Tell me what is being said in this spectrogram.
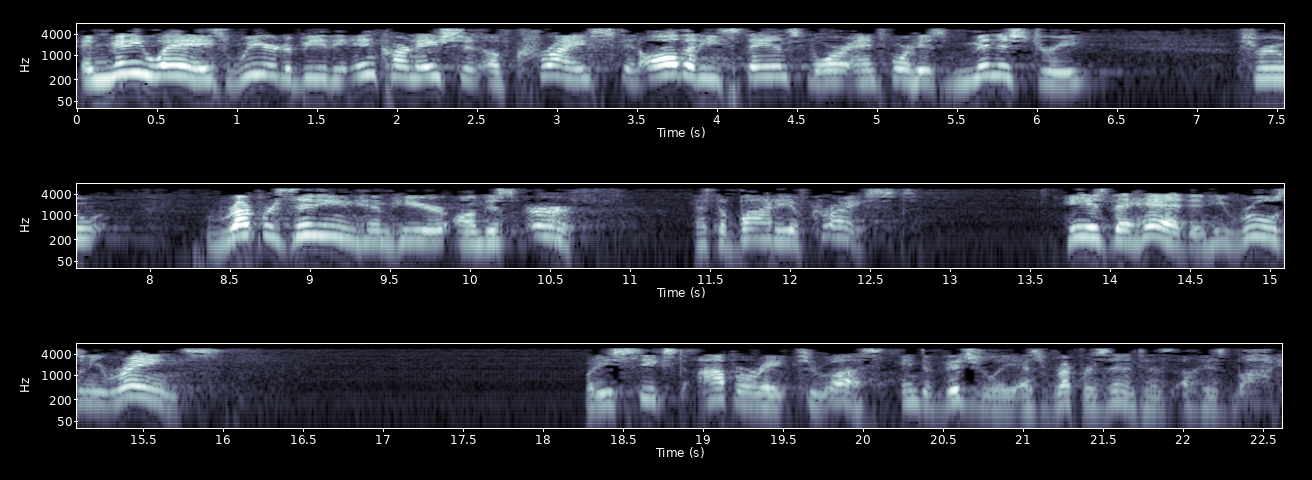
In many ways, we are to be the incarnation of Christ and all that He stands for and for His ministry through representing Him here on this earth as the body of Christ. He is the head and He rules and He reigns. But He seeks to operate through us individually as representatives of His body.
